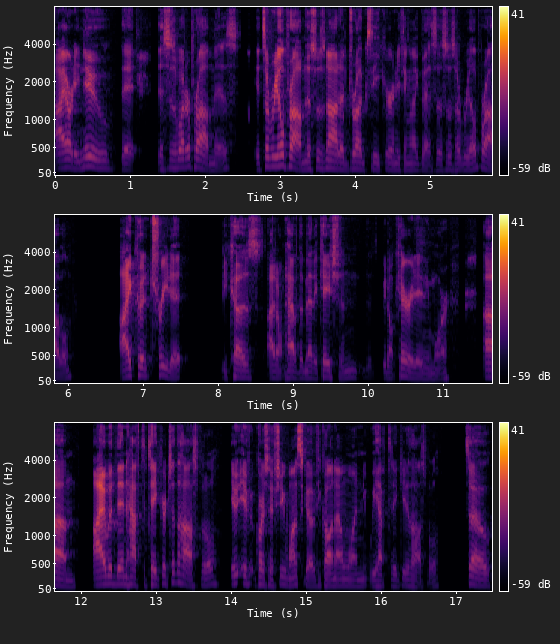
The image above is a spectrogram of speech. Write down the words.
I already knew that this is what her problem is. It's a real problem. This was not a drug seeker or anything like this. This was a real problem. I couldn't treat it because I don't have the medication. We don't carry it anymore. Um, I would then have to take her to the hospital. If, if, of course, if she wants to go, if you call 911, we have to take you to the hospital. So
